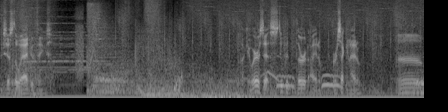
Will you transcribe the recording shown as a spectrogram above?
It's just the way I do things. Okay, where is that stupid third item or second item? Um.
